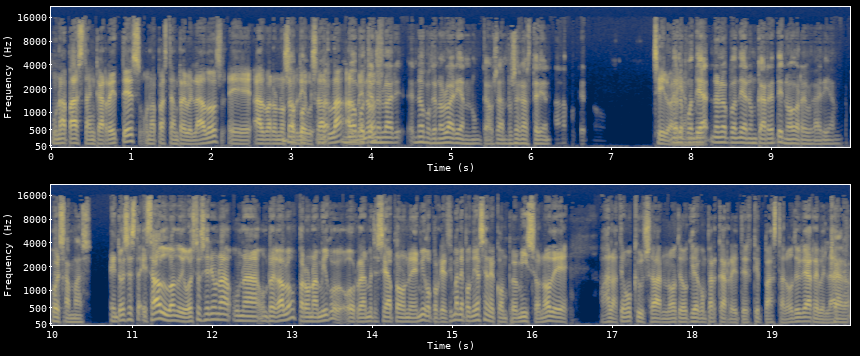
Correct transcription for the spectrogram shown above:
una pasta en carretes, una pasta en revelados. eh, Álvaro no, sabría porque, usarla, no, al porque no, lo haría- no, porque no lo harían nunca, o sea, no se gastarían nada porque no, Sí, lo no, le harían, pondría- no lo pondrían en un carrete y no lo revelarían. Pues jamás. Entonces est- estaba dudando, digo, ¿esto sería una, una- un regalo para un amigo o realmente sería para un enemigo? Porque encima le pondrías en el compromiso, ¿no? De, ah, la tengo que usar, ¿no? Tengo que ir a comprar carretes, qué pasta, luego tengo que ir a revelar. Claro.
